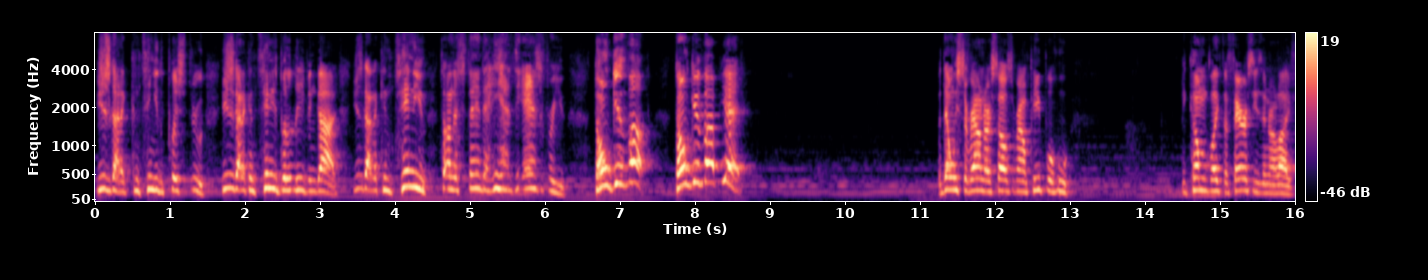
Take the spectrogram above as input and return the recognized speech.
You just got to continue to push through. You just got to continue to believe in God. You just got to continue to understand that He has the answer for you. Don't give up. Don't give up yet. But then we surround ourselves around people who become like the Pharisees in our life.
